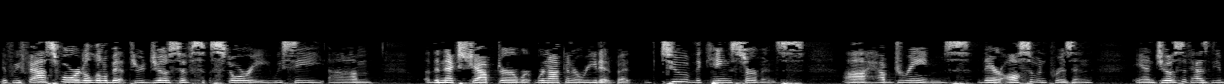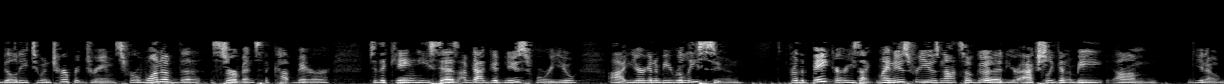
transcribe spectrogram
If we fast forward a little bit through Joseph's story, we see um, the next chapter. We're, we're not going to read it, but two of the king's servants uh, have dreams. They are also in prison, and Joseph has the ability to interpret dreams. For one of the servants, the cupbearer to the king, he says, I've got good news for you. Uh, you're going to be released soon. For the baker, he's like, My news for you is not so good. You're actually going to be, um, you know,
